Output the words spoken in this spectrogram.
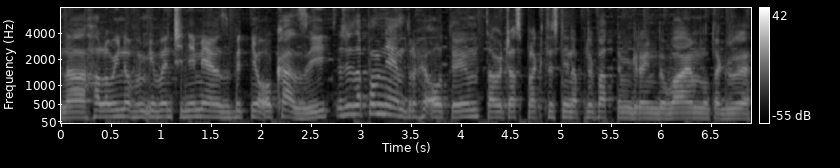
na halloweenowym evencie nie miałem zbytnio okazji. Znaczy zapomniałem trochę o tym. Cały czas praktycznie na prywatnym grindowałem, no także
